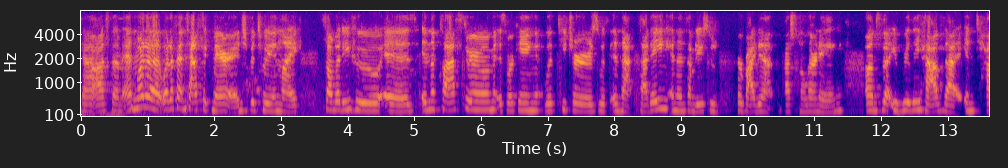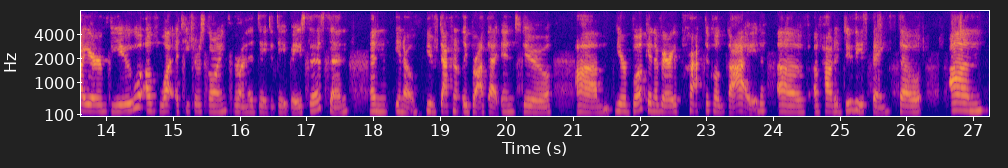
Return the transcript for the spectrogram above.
Yeah, awesome. And what a what a fantastic marriage between like somebody who is in the classroom, is working with teachers within that setting, and then somebody who's providing that professional learning um, so that you really have that entire view of what a teacher is going through on a day-to-day basis. And and you know you've definitely brought that into um, your book in a very practical guide of of how to do these things. So um,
